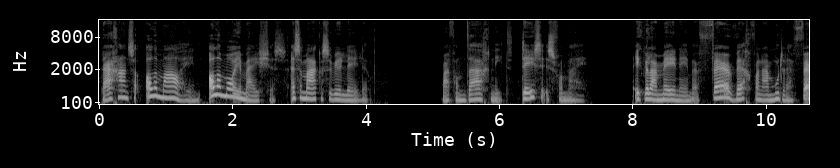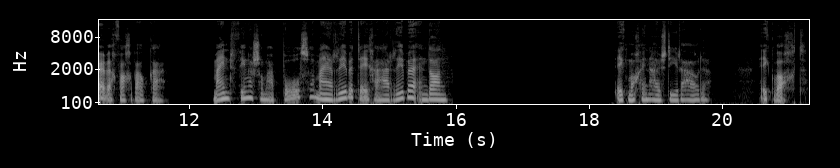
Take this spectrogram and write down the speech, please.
Daar gaan ze allemaal heen, alle mooie meisjes, en ze maken ze weer lelijk. Maar vandaag niet, deze is van mij. Ik wil haar meenemen, ver weg van haar moeder en ver weg van gebouw K. Mijn vingers om haar polsen, mijn ribben tegen haar ribben en dan. Ik mag geen huisdieren houden. Ik wacht.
